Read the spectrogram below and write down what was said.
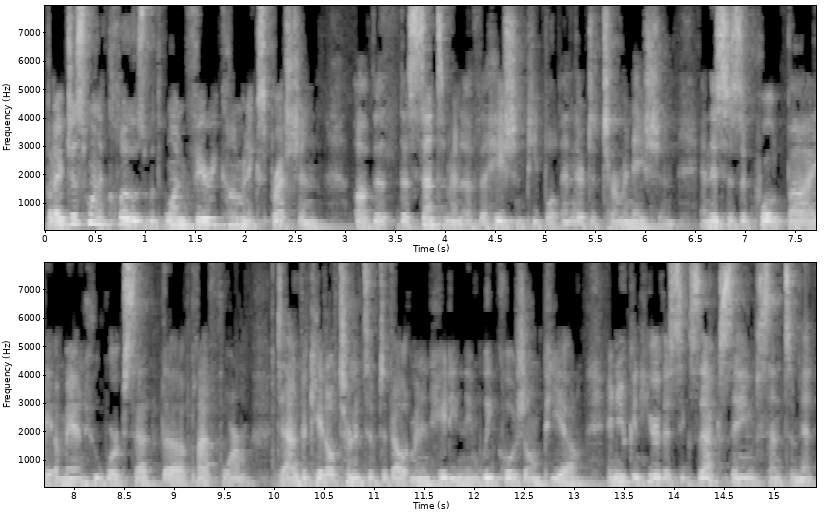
But I just want to close with one very common expression of the, the sentiment of the Haitian people and their determination. And this is a quote by a man who works at the platform to advocate alternative development in Haiti named Ricot Jean Pierre. And you can hear this exact same sentiment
